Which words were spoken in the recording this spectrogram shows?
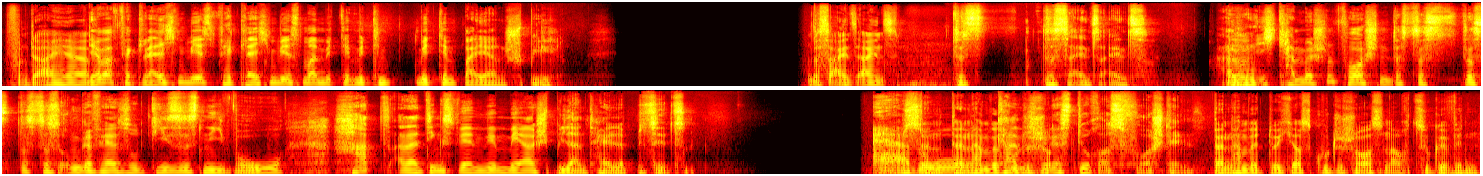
Von daher. Ja, aber vergleichen wir es, vergleichen wir es mal mit dem, mit dem, mit dem Bayern-Spiel. Das 1-1. Das, das 1-1. Also mhm. ich kann mir schon vorstellen, dass das, dass, dass das ungefähr so dieses Niveau hat. Allerdings werden wir mehr Spielanteile besitzen. Ja, so dann, dann haben wir kann ich mir das durchaus vorstellen. Dann haben wir durchaus gute Chancen auch zu gewinnen.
